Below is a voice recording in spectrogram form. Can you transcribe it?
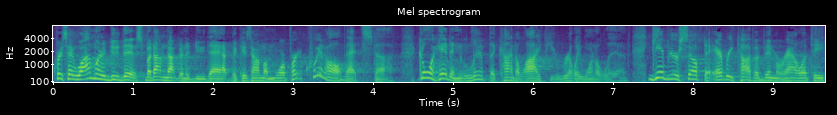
Quit saying, well, I'm going to do this, but I'm not going to do that because I'm a more. Quit all that stuff. Go ahead and live the kind of life you really want to live. Give yourself to every type of immorality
